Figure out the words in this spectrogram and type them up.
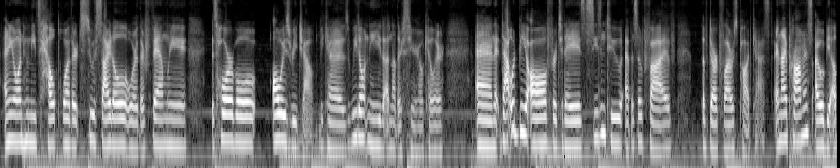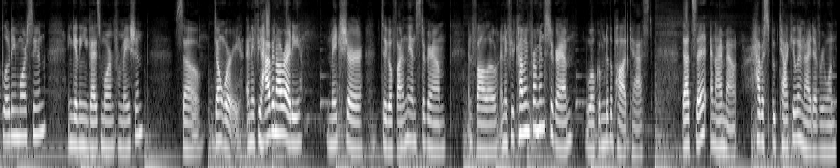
anyone who needs help, whether it's suicidal or their family is horrible, always reach out because we don't need another serial killer. And that would be all for today's season 2, episode 5 of Dark Flowers podcast. And I promise I will be uploading more soon and getting you guys more information. So don't worry. And if you haven't already, make sure to go find the Instagram and follow. And if you're coming from Instagram, welcome to the podcast. That's it, and I'm out. Have a spectacular night, everyone.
